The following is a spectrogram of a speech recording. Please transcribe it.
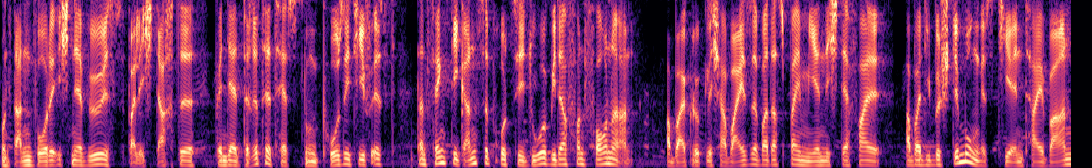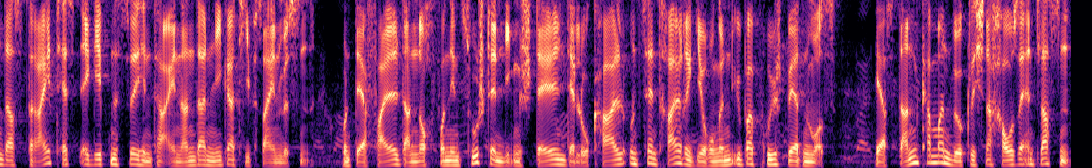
Und dann wurde ich nervös, weil ich dachte, wenn der dritte Test nun positiv ist, dann fängt die ganze Prozedur wieder von vorne an. Aber glücklicherweise war das bei mir nicht der Fall. Aber die Bestimmung ist hier in Taiwan, dass drei Testergebnisse hintereinander negativ sein müssen und der Fall dann noch von den zuständigen Stellen der Lokal- und Zentralregierungen überprüft werden muss. Erst dann kann man wirklich nach Hause entlassen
